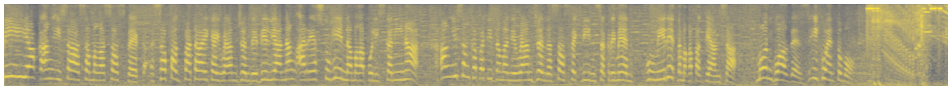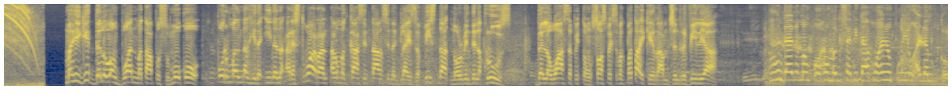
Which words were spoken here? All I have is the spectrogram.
Umiiyak ang isa sa mga suspect sa pagpatay kay Ramjan Revilla nang arestuhin ng mga pulis kanina. Ang isang kapatid naman ni Ramjan na suspect din sa krimen, humirit na makapagpiansa. Mon Gualvez, ikwento mo. Mahigit dalawang buwan matapos sumuko, formal ng hinainan ng arrest warrant ang magkasintang sina Glyza Visda at Norwin de la Cruz. Dalawa sa pitong suspect sa pagpatay kay Ramjan Revilla. Handa naman po ako magsalita kung ano po yung alam ko.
